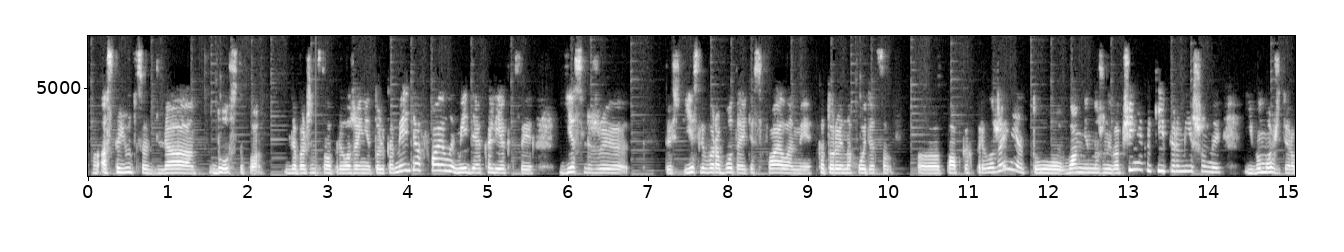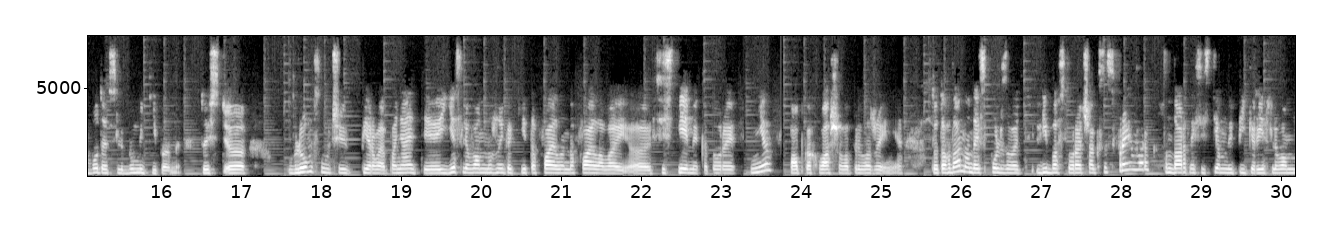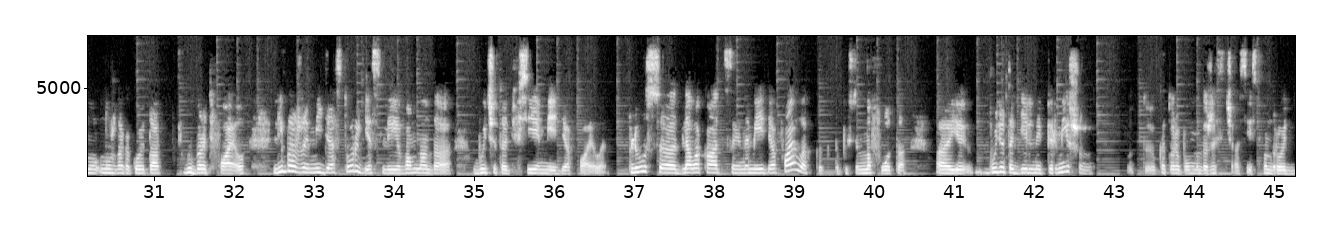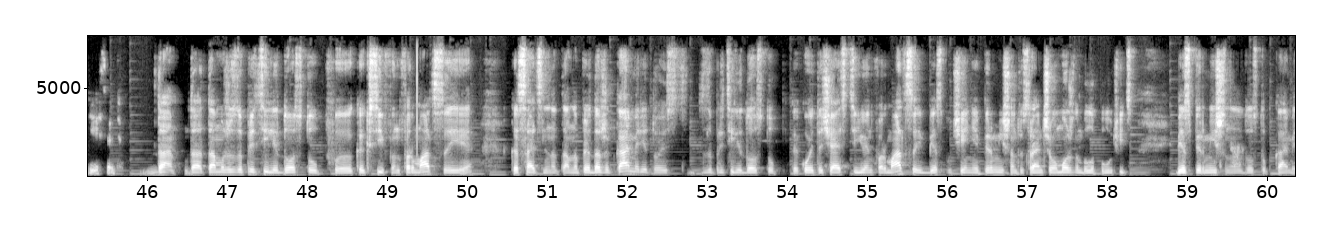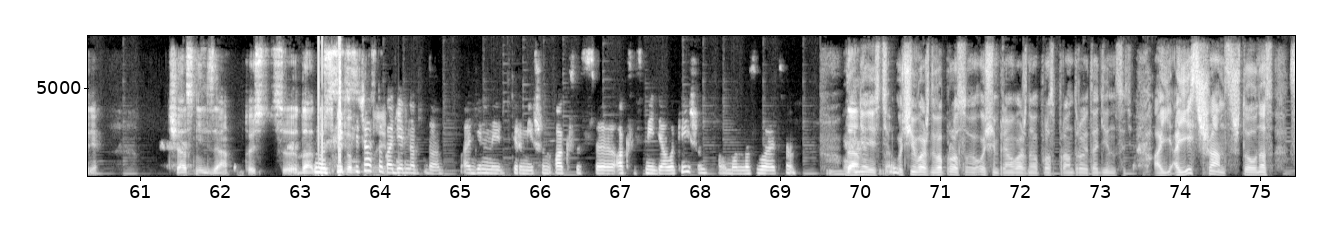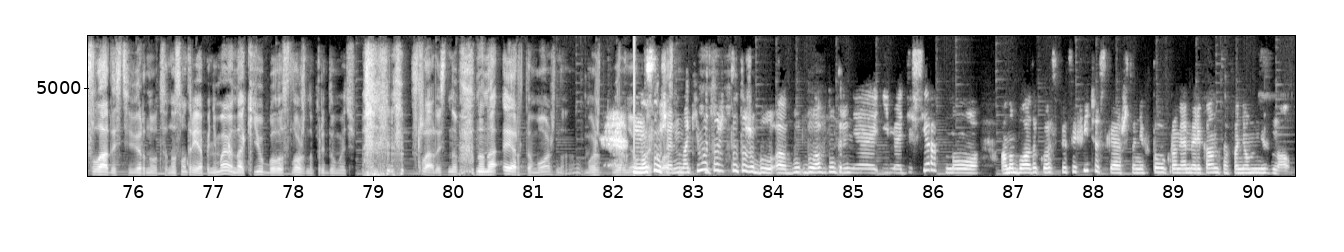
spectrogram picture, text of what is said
остаются для доступа для большинства приложений только медиафайлы, медиаколлекции. Если же то есть, если вы работаете с файлами, которые находятся в э, папках приложения, то вам не нужны вообще никакие пермишины, и вы можете работать с любыми типами. То есть э, в любом случае, первое понятие, если вам нужны какие-то файлы на файловой э, системе, которые не в папках вашего приложения, то тогда надо использовать либо Storage Access Framework, стандартный системный пикер, если вам ну, нужно какой-то выбрать файл, либо же Media Store, если вам надо вычитать все медиафайлы. Плюс э, для локации на медиафайлах, как, допустим, на фото, э, будет отдельный permission, вот, э, который, по-моему, даже сейчас есть в Android 10. Да, да, там уже запретили доступ э, к EXIF информации касательно, там, например, даже камере, то есть запретили доступ к какой-то части ее информации без получения permission, то есть раньше его можно было получить без permission доступ к камере. Сейчас нельзя. То есть, э, да. Ну, то есть, сейчас, сейчас только отдельно, да, отдельный permission, access, э, access media allocation, по-моему, он называется. Да. У меня есть да. очень важный вопрос, очень прям важный вопрос про Android 11. А, а есть шанс, что у нас сладости вернутся? Ну, смотри, я понимаю, на Q было сложно придумать сладость, но, но на R-то можно. Может, вернем Ну, слушай, классно. на Q тоже, тоже был, а, было внутреннее имя десерт, но оно было такое специфическое, что никто, кроме американцев, о нем не знал.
